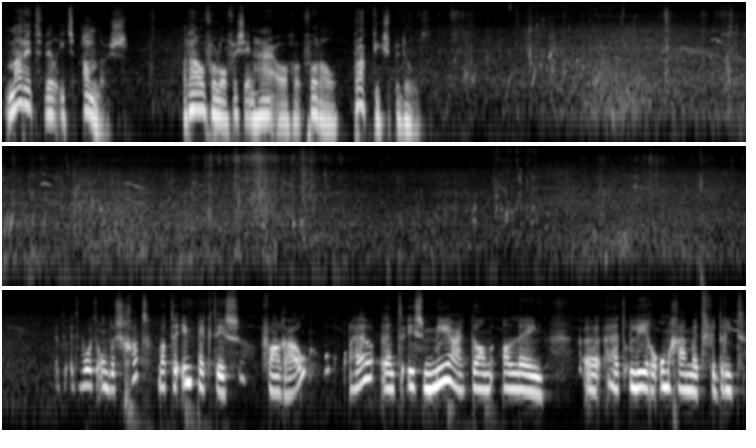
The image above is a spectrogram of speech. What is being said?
Marit wil iets anders. Rouwverlof is in haar ogen vooral praktisch bedoeld. Het, wordt onderschat wat de impact is van rouw. Het is meer dan alleen uh, het leren omgaan met verdriet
